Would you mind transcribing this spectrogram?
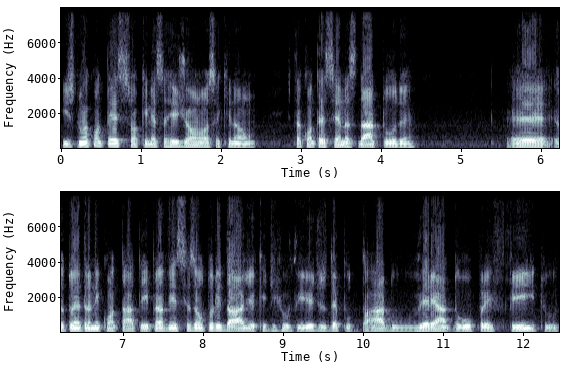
Isso não acontece só aqui nessa região nossa aqui não. Está acontecendo na cidade toda. É, eu estou entrando em contato aí para ver se as autoridades aqui de Rio Verde, os deputados, o vereador, o prefeito,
